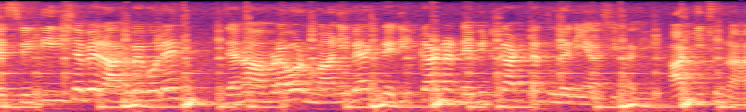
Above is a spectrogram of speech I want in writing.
যে স্মৃতি হিসেবে রাখবে বলে যেন আমরা ওর মানি ব্যাগ ক্রেডিট কার্ড আর ডেবিট কার্ডটা তুলে নিয়ে আসি খালি। আর কিছু না।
